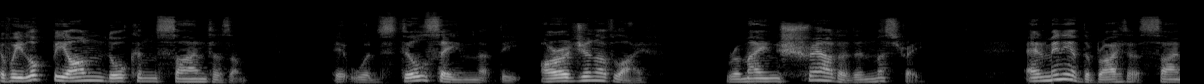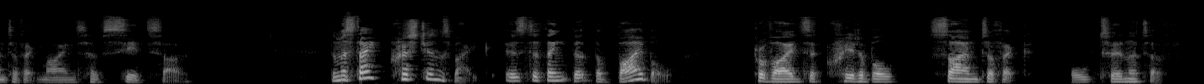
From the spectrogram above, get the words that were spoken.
If we look beyond Dawkins' scientism, it would still seem that the origin of life remains shrouded in mystery, and many of the brightest scientific minds have said so. The mistake Christians make is to think that the Bible provides a credible scientific alternative.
